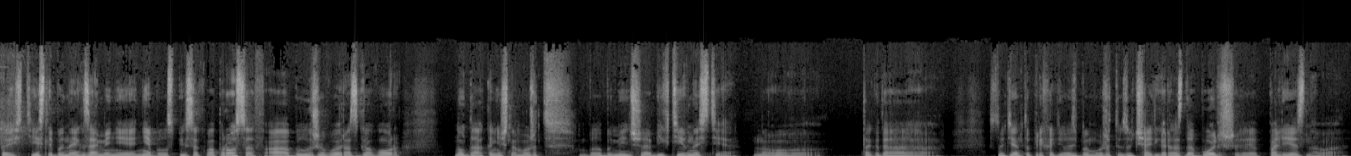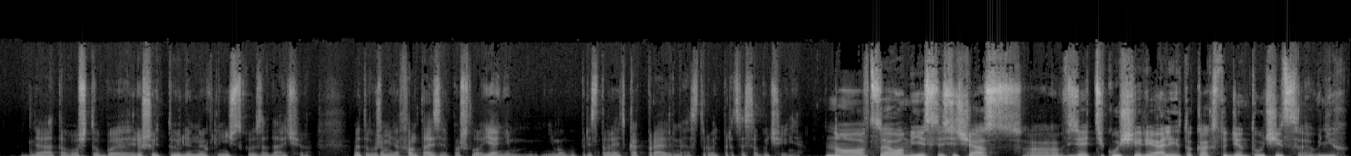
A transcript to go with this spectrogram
То есть, если бы на экзамене не был список вопросов, а был живой разговор, ну да, конечно, может, было бы меньше объективности, но тогда студенту приходилось бы, может, изучать гораздо больше полезного для того, чтобы решить ту или иную клиническую задачу. Это уже у меня фантазия пошло. Я не, не могу представлять, как правильно строить процесс обучения. Но в целом, если сейчас э, взять текущие реалии, то как студенту учиться в них?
